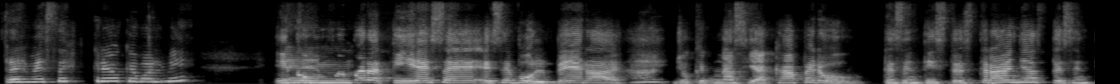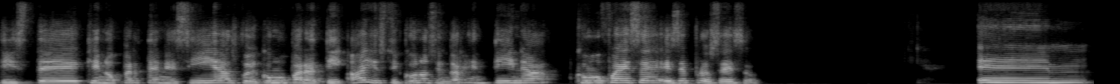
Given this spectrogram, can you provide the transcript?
tres veces creo que volví. ¿Y cómo fue em, para ti ese, ese volver a, yo que nací acá, pero te sentiste extraña, te sentiste que no pertenecías, fue como para ti, ay, estoy conociendo Argentina, ¿cómo fue ese, ese proceso? Em,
